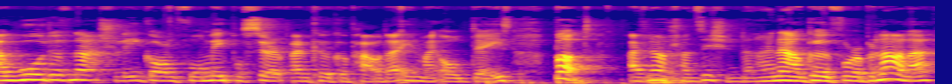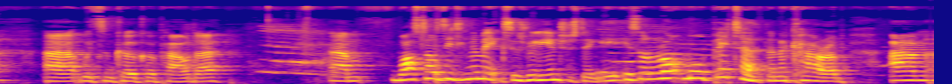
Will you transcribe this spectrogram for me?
I would have naturally gone for maple syrup and cocoa powder in my old days, but I've now transitioned and I now go for a banana uh, with some cocoa powder. Um, whilst I was eating the mix, is really interesting. It is a lot more bitter than a carob. And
